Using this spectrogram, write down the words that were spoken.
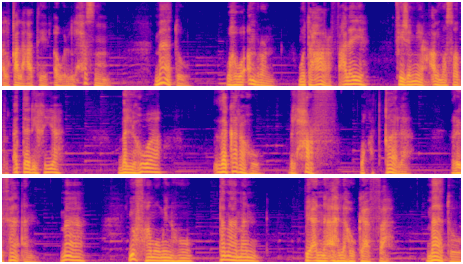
القلعة أو الحصن. ماتوا وهو أمر متعارف عليه في جميع المصادر التاريخية بل هو ذكره بالحرف وقد قال رثاء ما يفهم منه تماما بأن أهله كافة ماتوا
